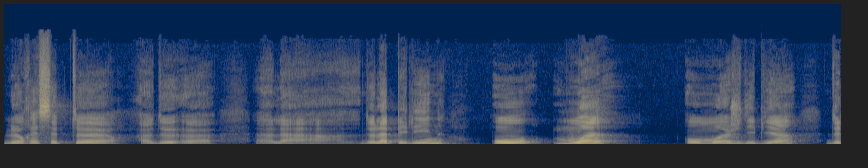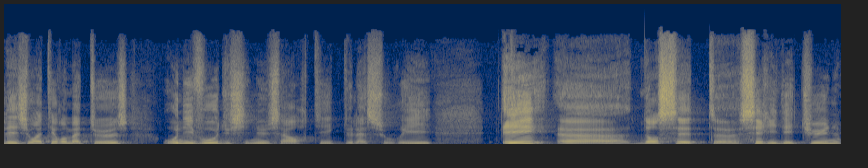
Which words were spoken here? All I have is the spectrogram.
le récepteur de, la, de l'apéline ont moins, ont moins, je dis bien, de lésions athéromateuses au niveau du sinus aortique de la souris. Et dans cette série d'études,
